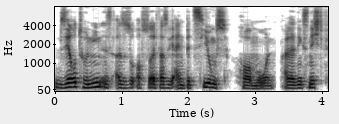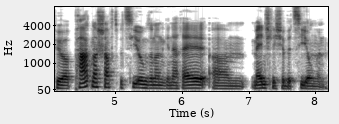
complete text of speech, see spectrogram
Serotonin ist also so auch so etwas wie ein Beziehungshormon, allerdings nicht für Partnerschaftsbeziehungen, sondern generell ähm, menschliche Beziehungen.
